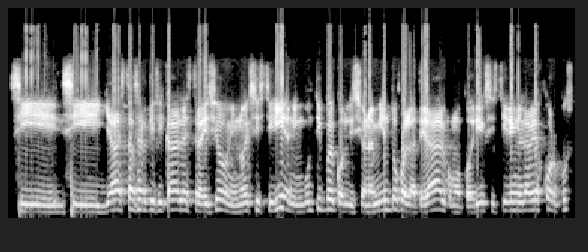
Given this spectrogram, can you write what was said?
si, si, ya está certificada la extradición y no existiría ningún tipo de condicionamiento colateral como podría existir en el habeas corpus,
